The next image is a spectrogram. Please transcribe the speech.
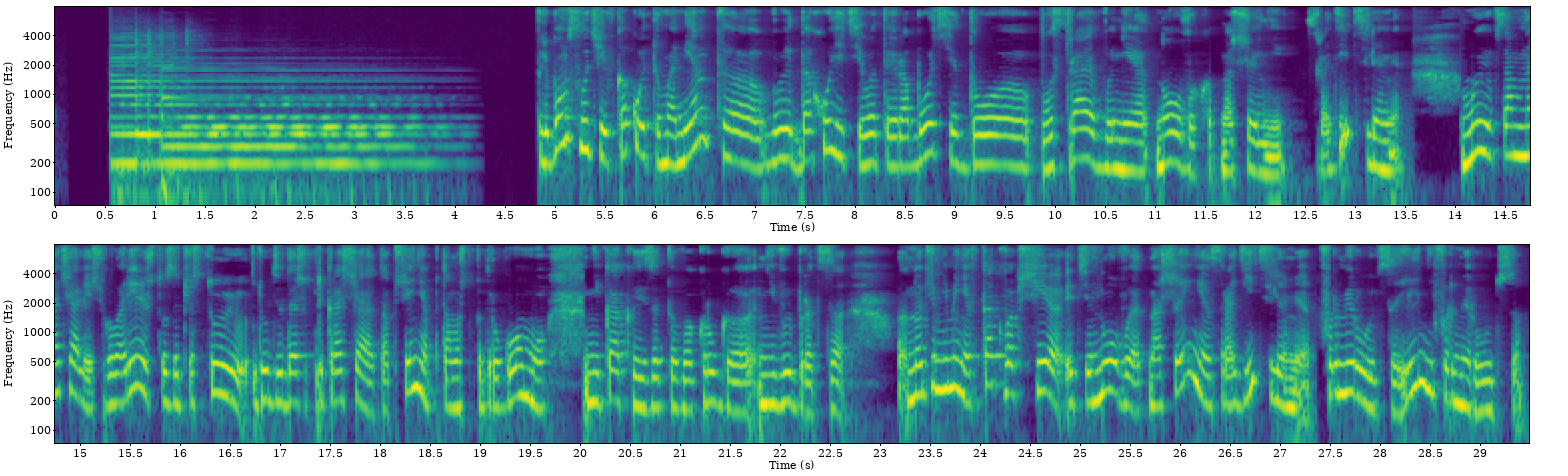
В любом случае, в какой-то момент э, вы доходите в этой работе до выстраивания новых отношений с родителями. Мы в самом начале еще говорили, что зачастую люди даже прекращают общение, потому что по-другому никак из этого круга не выбраться. Но тем не менее, как вообще эти новые отношения с родителями формируются или не формируются?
